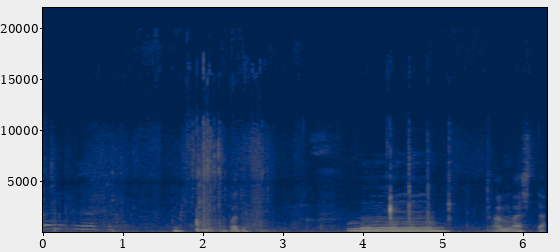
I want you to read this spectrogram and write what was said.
아빠도 줘야지. 아빠도. 음, 안 맛있다.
